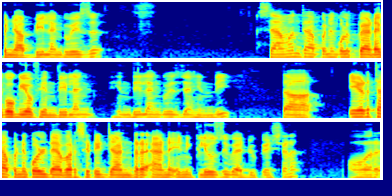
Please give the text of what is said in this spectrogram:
Punjabi language seventh ਹੈ ਆਪਣੇ ਕੋਲ pedagogy of Hindi lang Hindi language ਜਾਂ ਹਿੰਦੀ ਤਾਂ 8th ਹੈ ਆਪਣੇ ਕੋਲ diversity gender and inclusive education ਔਰ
